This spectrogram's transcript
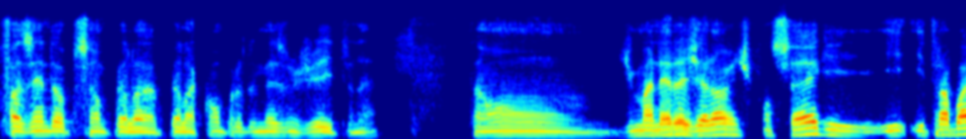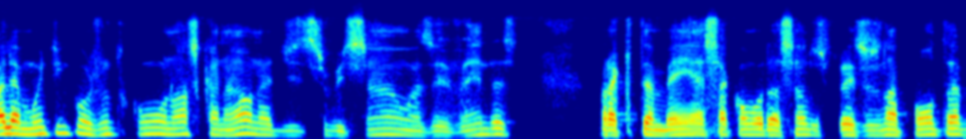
fazendo a opção pela, pela compra do mesmo jeito, né? Então, de maneira geral, a gente consegue e, e trabalha muito em conjunto com o nosso canal né, de distribuição, as revendas, para que também essa acomodação dos preços na ponta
